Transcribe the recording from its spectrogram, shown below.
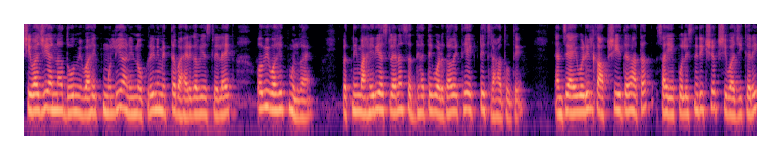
शिवाजी यांना दोन विवाहित मुली आणि नोकरीनिमित्त बाहेरगावी असलेला एक अविवाहित मुलगा आहे. पत्नी माहेरी असल्यानं सध्या ते वडगाव येथे एकटेच राहत होते. त्यांचे आईवडील कापशी येथे राहतात. सहाय्यक पोलीस निरीक्षक शिवाजी करे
